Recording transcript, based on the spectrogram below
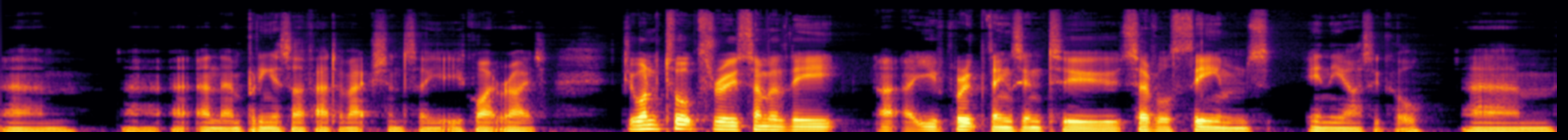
um, uh, and then putting yourself out of action. So you're quite right. Do you want to talk through some of the? Uh, uh, you've grouped things into several themes in the article. Um,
